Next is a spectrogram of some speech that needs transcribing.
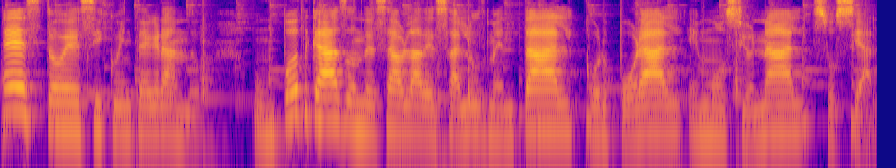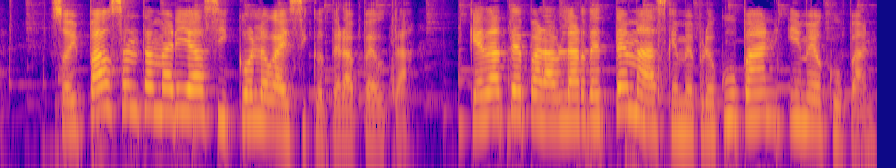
Esto es Psicointegrando, un podcast donde se habla de salud mental, corporal, emocional, social soy Pau Santamaría, psicóloga y psicoterapeuta. Quédate para hablar de temas que me preocupan y me ocupan.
